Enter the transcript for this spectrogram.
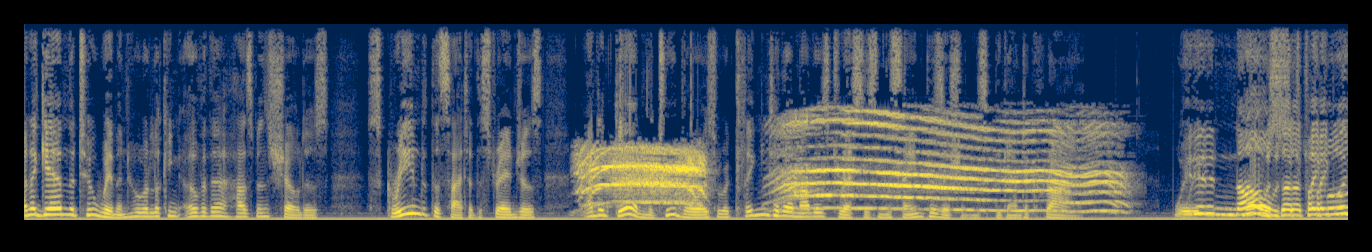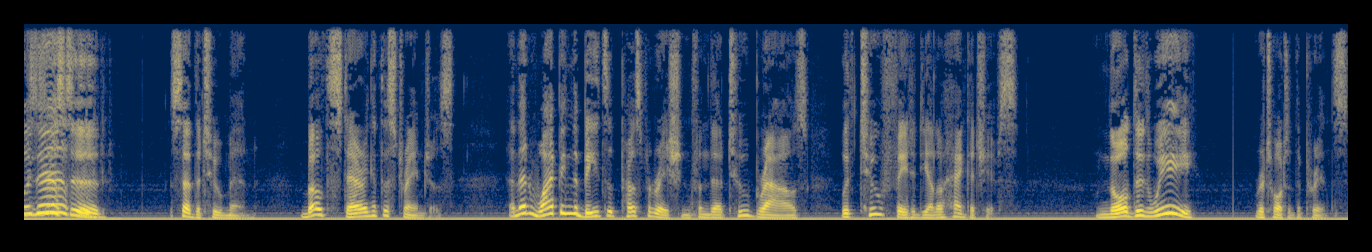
and again the two women who were looking over their husbands' shoulders screamed at the sight of the strangers, and again the two boys who were clinging to their mothers' dresses in the same positions began to cry. We didn't know such people existed, said the two men both staring at the strangers, and then wiping the beads of perspiration from their two brows with two faded yellow handkerchiefs. Nor did we, retorted the prince.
